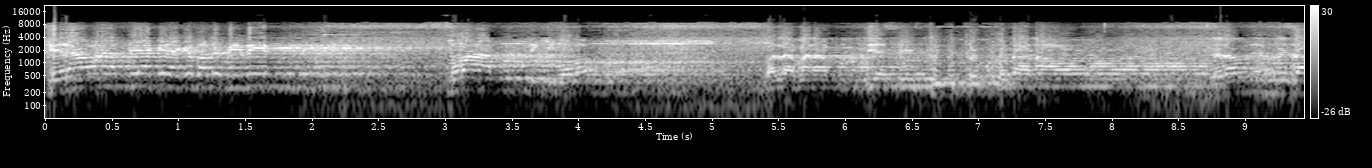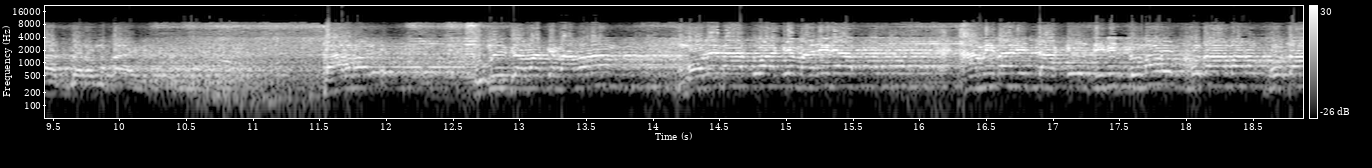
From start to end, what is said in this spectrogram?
ফেরাউন আসিয়াকে রেখে বলে বিবি তোমার আপত্তি কি বলো? বলে আমার আপত্তি আছে তুমি তো খোদা নাও। ফেরাউনের মেজাজ গরম হয়ে গেছে। তার মানে তুমি তো আমাকে মানো না বলে না, তোমাকে মানি না। আমি মানি তাকে যিনি তোমারও খোদা, আমারও খোদা।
